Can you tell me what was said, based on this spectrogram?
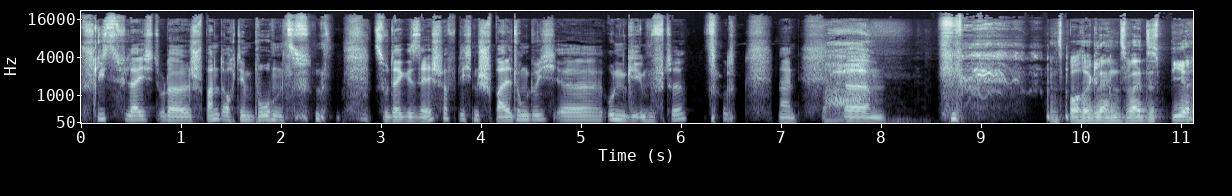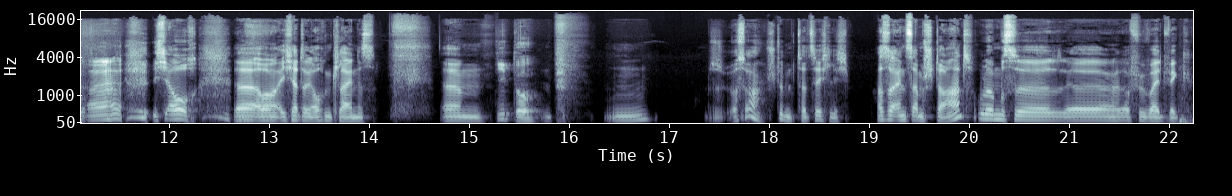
schließt vielleicht oder spannt auch den Bogen zu, zu der gesellschaftlichen Spaltung durch äh, Ungeimpfte. Nein. Ah, Ähm, Jetzt brauche ich gleich ein zweites Bier. äh, ich auch. Äh, aber ich hatte auch ein kleines. Ähm, Tito. mh. Achso, stimmt, tatsächlich. Hast du eins am Start oder musst du äh, dafür weit weg?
